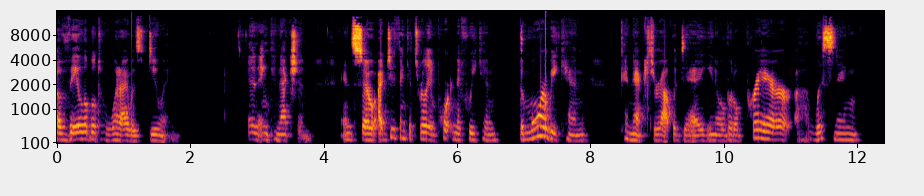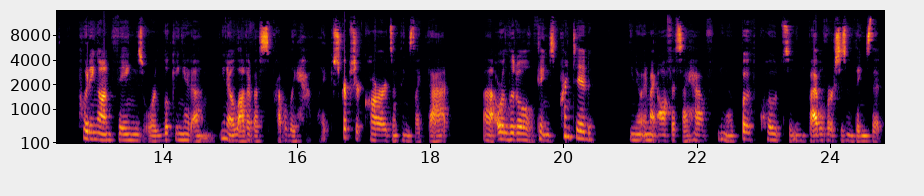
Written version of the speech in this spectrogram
available to what I was doing and in connection. And so I do think it's really important if we can, the more we can connect throughout the day, you know, a little prayer, uh, listening, putting on things or looking at, um, you know, a lot of us probably have like scripture cards and things like that, uh, or little things printed. You know, in my office, I have, you know, both quotes and Bible verses and things that,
